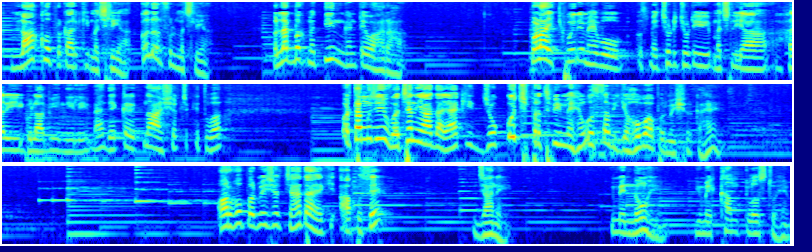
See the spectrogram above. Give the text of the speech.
लाखों प्रकार की मछलियाँ कलरफुल मछलियाँ, और लगभग मैं तीन घंटे वहाँ रहा। बड़ा एक्वेरियम है वो। उसमें छोटी छोटी मछलियाँ, हरी, गुलाबी, नीली। मैं देखकर इतना आश्चर्यचकित हुआ। और तब मुझे वचन याद आया कि जो कुछ पृथ्वी में है, वो सब यहोवा परमेश्वर का है। और वो परमेश्वर चाहता है कि आप उसे जाने you may know him you may come close to him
